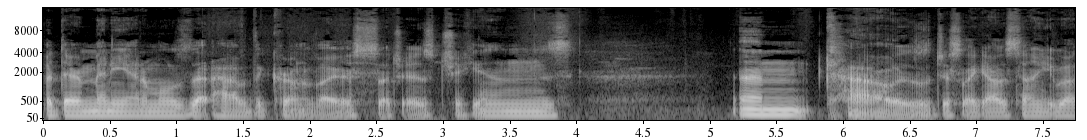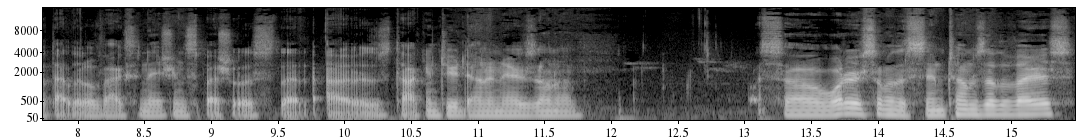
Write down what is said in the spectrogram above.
But there are many animals that have the coronavirus, such as chickens and cows, just like I was telling you about that little vaccination specialist that I was talking to down in Arizona. So, what are some of the symptoms of the virus?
